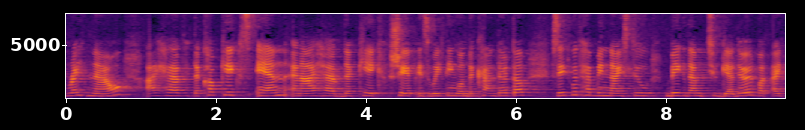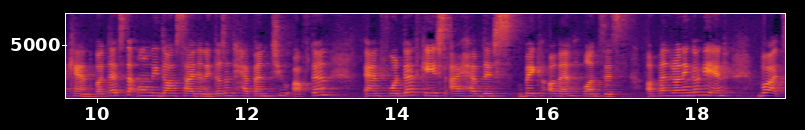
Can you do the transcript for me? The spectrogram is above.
right now, I have the cupcakes in and I have the cake shape is waiting on the countertop. So it would have been nice to bake them together, but I can't. But that's the only downside and it doesn't happen too often and for that case I have this big oven once it's up and running again but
